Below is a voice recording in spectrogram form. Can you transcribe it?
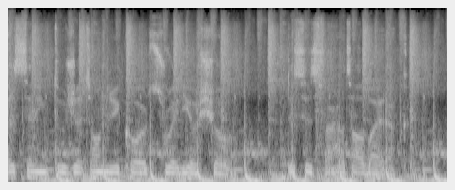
Listening to Jeton Records radio show. This is Ferhat Albayrak.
